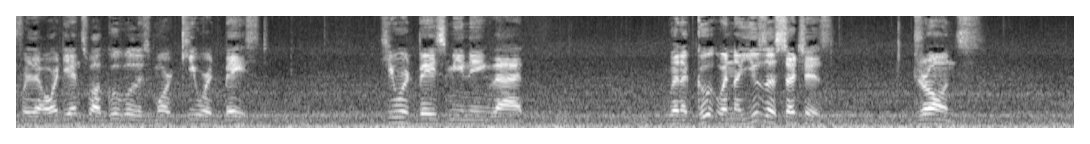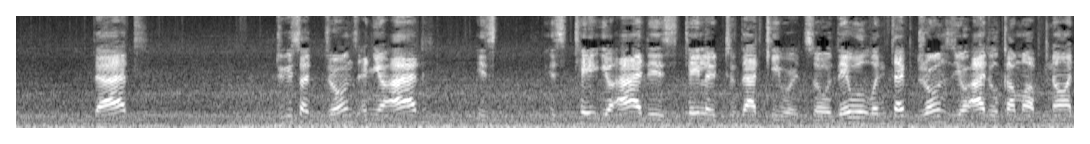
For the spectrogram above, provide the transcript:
for the audience, while Google is more keyword based. Keyword based meaning that when a go- when a user searches drones, that do you search drones and your ad is is ta- your ad is tailored to that keyword. So they will when type drones, your ad will come up not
